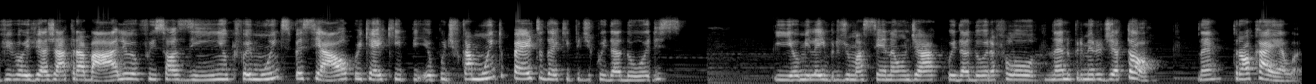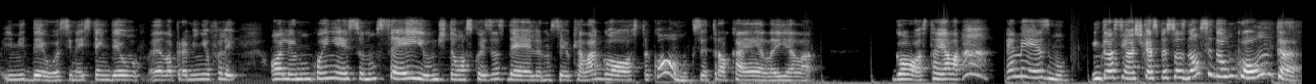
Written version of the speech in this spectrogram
foi viajar a trabalho, eu fui sozinha, o que foi muito especial, porque a equipe, eu pude ficar muito perto da equipe de cuidadores. E eu me lembro de uma cena onde a cuidadora falou, né, no primeiro dia, Tó, né? Troca ela. E me deu, assim, né? Estendeu ela para mim. Eu falei: Olha, eu não conheço, eu não sei onde estão as coisas dela, eu não sei o que ela gosta. Como que você troca ela e ela gosta? E ela, ah, é mesmo. Então, assim, eu acho que as pessoas não se dão conta,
